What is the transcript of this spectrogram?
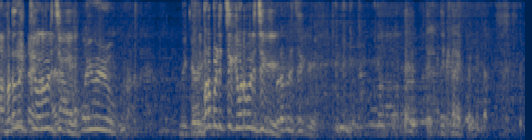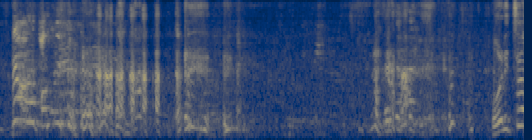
ഇവിടെ നിക്ക് ഇവിടെ പിടിച്ചിക്ക്. ഇവിടെ പിടിച്ചിക്ക് ഇവിടെ പിടിച്ചിക്ക്. ഒളിച്ചോ?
